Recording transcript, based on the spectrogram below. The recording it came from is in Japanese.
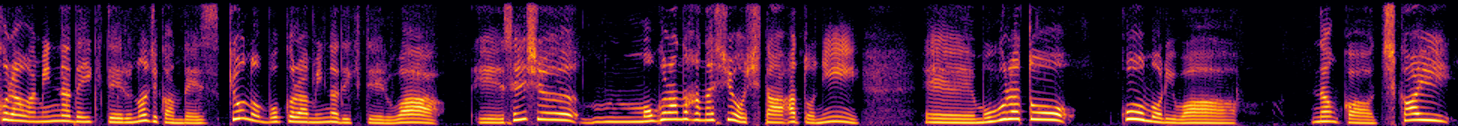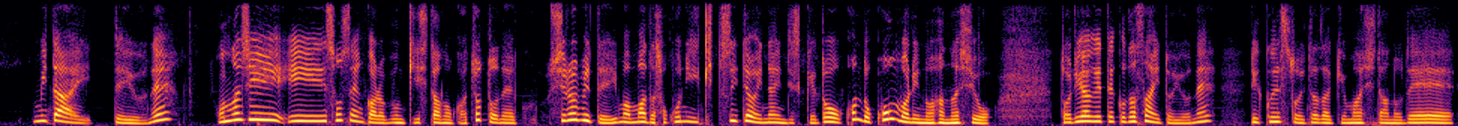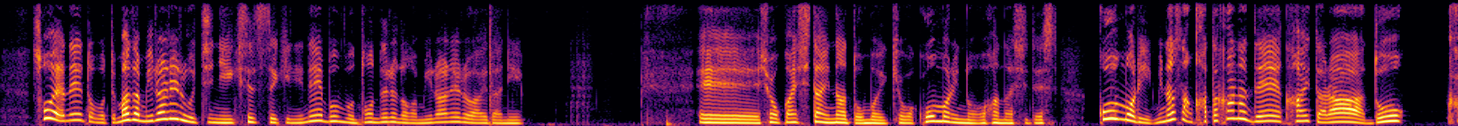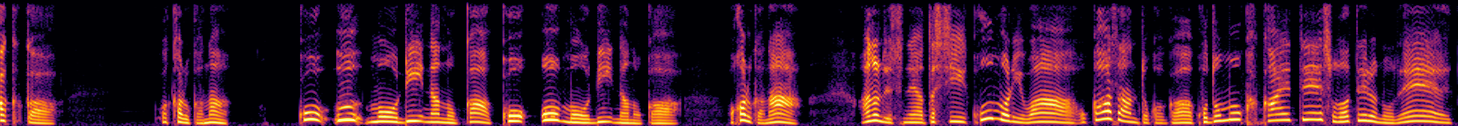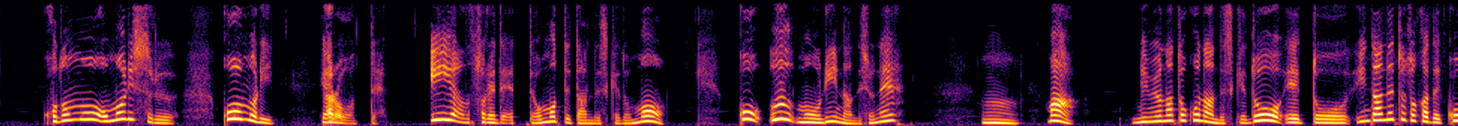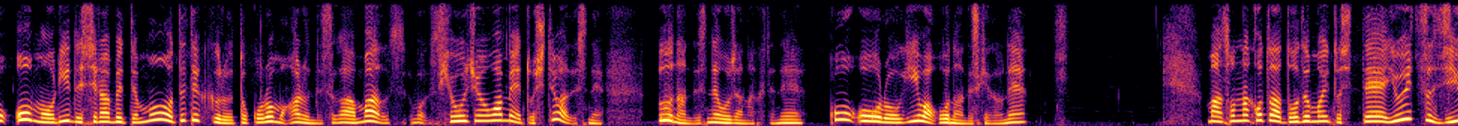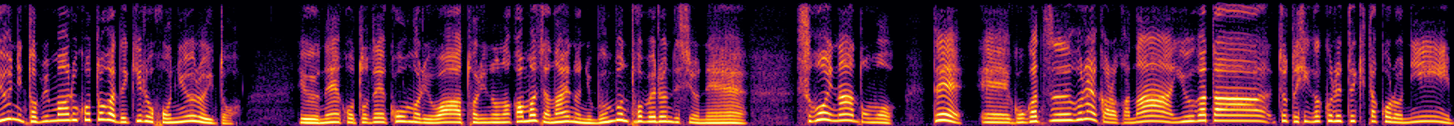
僕らはみんなで生きているの時間です。今日の僕らみんなで生きているは、えー先週、モグラの話をした後に、えーモグラとコウモリは、なんか近いみたいっていうね、同じ、祖先から分岐したのか、ちょっとね、調べて今まだそこに行き着いてはいないんですけど、今度コウモリの話を取り上げてくださいというね、リクエストをいただきましたので、そうやねと思って、まだ見られるうちに季節的にね、ブンブン飛んでるのが見られる間に、えー、紹介したいなと思い、今日はコウモリのお話です。コウモリ、皆さんカタカナで書いたら、どう書くか、わかるかな？コウモリなのか、コウモリなのか、わかるかな？あのですね、私、コウモリは、お母さんとかが子供を抱えて育てるので、子供をおもりする、コウモリやろうって、いいやん、それでって思ってたんですけども、コウモリなんですよね。うん。まあ、微妙なとこなんですけど、えっ、と、インターネットとかでコウモリで調べても出てくるところもあるんですが、まあ、標準和名としてはですね、うなんですね、おじゃなくてね。コオロギはおなんですけどね。まあそんなことはどうでもいいとして、唯一自由に飛び回ることができる哺乳類というね、ことで、コウモリは鳥の仲間じゃないのにブンブン飛べるんですよね。すごいなと思う。で、えー5月ぐらいからかな、夕方、ちょっと日が暮れてきた頃に、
